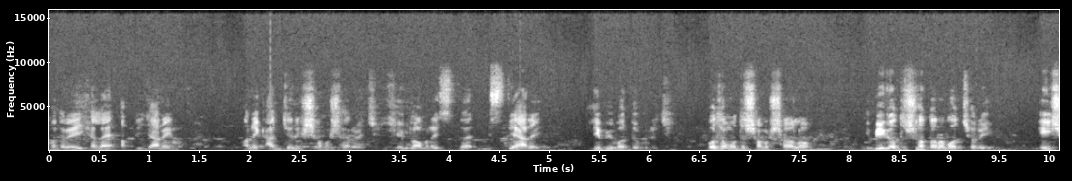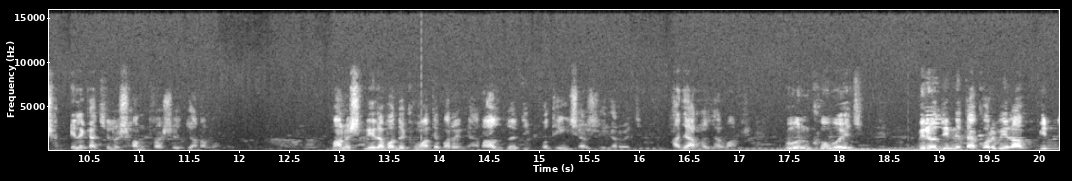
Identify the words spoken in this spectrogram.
আমাদের এই খেলায় আপনি জানেন, অনেক আঞ্চলিক সমস্যা রয়েছে, সেগুলো আমরা ইস্তেহারে লিপিবদ্ধ করেছি। প্রথমত সমস্যা হলো, বিগত সতেরো বছরে এই এলাকা ছিল সন্ত্রাসের জনম মানুষ নিরাপদে ঘুমাতে পারে না, রাজনৈতিক প্রতিহিংসার শিকার হয়েছে, হাজার হাজার মানুষ। গুণ খুব হয়েছে। বিরোধী নেতা কর্মীরা ভিন্ন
